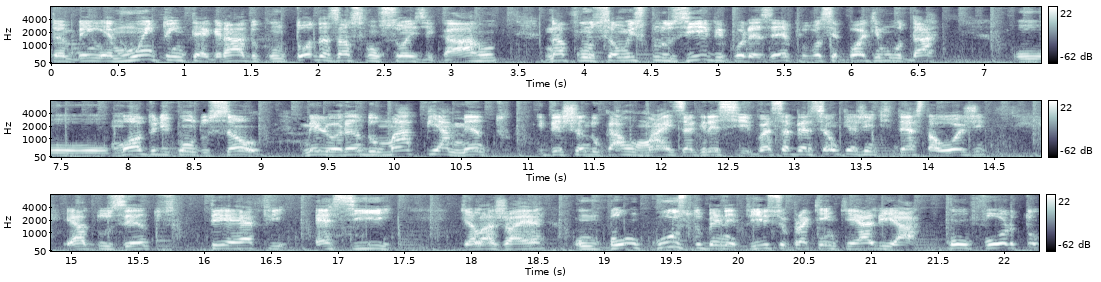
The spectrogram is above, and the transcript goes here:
também é muito integrado com todas as funções de carro. Na função exclusive, por exemplo, você pode mudar o modo de condução melhorando o mapeamento e deixando o carro mais agressivo. Essa versão que a gente testa hoje é a 200 TFSI, que ela já é um bom custo-benefício para quem quer aliar conforto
